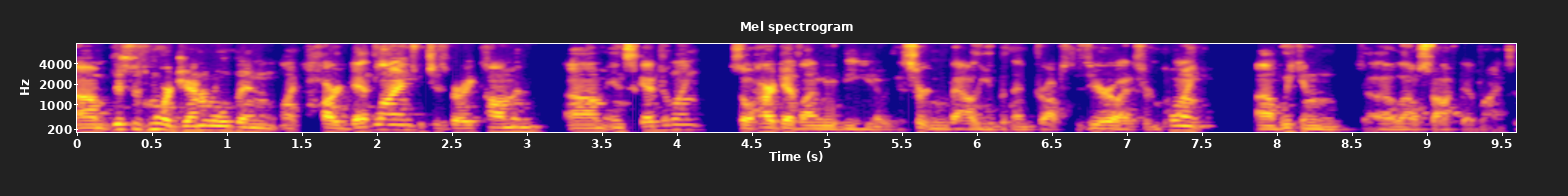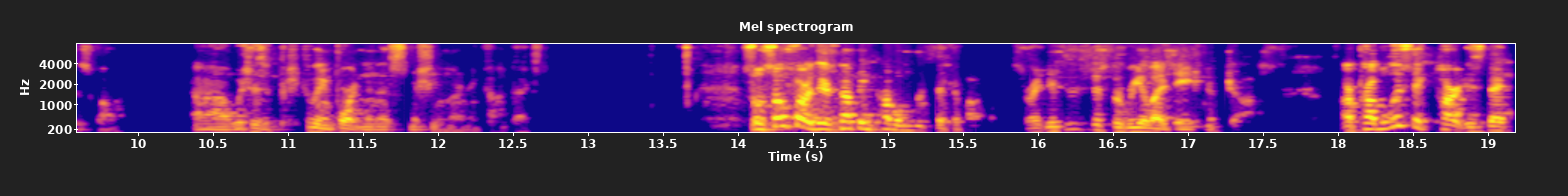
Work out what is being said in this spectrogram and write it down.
Um, this is more general than like hard deadlines, which is very common um, in scheduling. So hard deadline would be you know a certain value, but then drops to zero at a certain point. Um, we can uh, allow soft deadlines as well, uh, which is particularly important in this machine learning context. So, so far, there's nothing probabilistic about this, right? This is just the realization of jobs. Our probabilistic part is that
